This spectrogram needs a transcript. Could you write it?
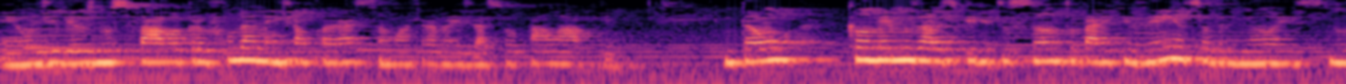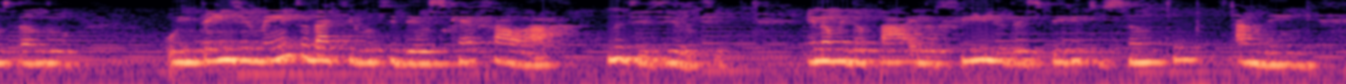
é onde Deus nos fala profundamente ao coração através da Sua palavra. Então, clamemos ao Espírito Santo para que venha sobre nós, nos dando o entendimento daquilo que Deus quer falar no dia de hoje. Em nome do Pai, do Filho e do Espírito Santo. Amém.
